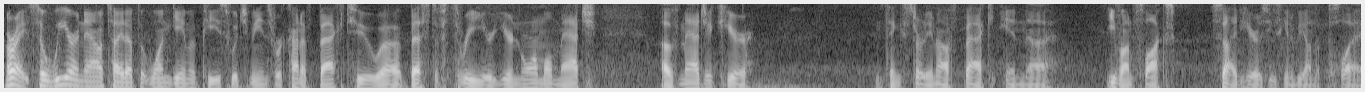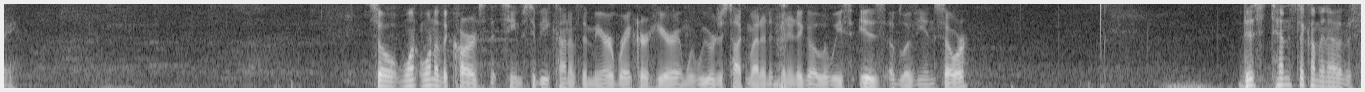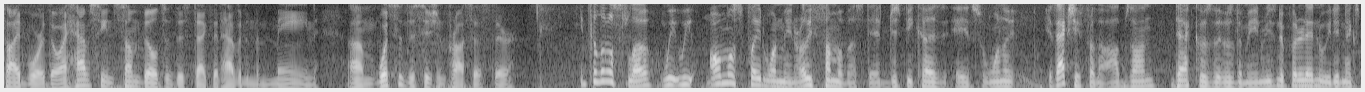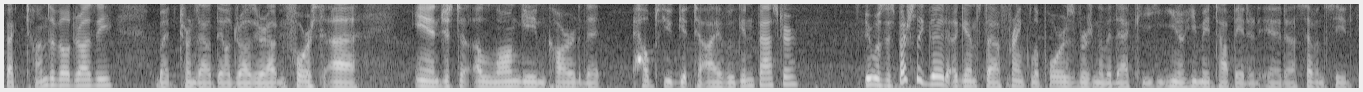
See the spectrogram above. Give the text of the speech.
All right, so we are now tied up at one game apiece, which means we're kind of back to uh, best of three, your, your normal match of Magic here. And things starting off back in uh, Ivan Floch's side here as he's going to be on the play. So one, one of the cards that seems to be kind of the mirror breaker here, and we, we were just talking about it a minute ago, Luis, is Oblivion Sower. This tends to come in out of the sideboard, though I have seen some builds of this deck that have it in the main. Um, what's the decision process there? It's a little slow. We, we almost played one main, or at least some of us did, just because it's one of it's actually for the Abzan deck was it was the main reason to put it in. We didn't expect tons of Eldrazi, but turns out the Eldrazi are out in force, uh, and just a, a long game card that helps you get to Eye of Ugin faster. It was especially good against uh, Frank Lepore's version of the deck. He, you know, he made top eight at, at uh, seventh seed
